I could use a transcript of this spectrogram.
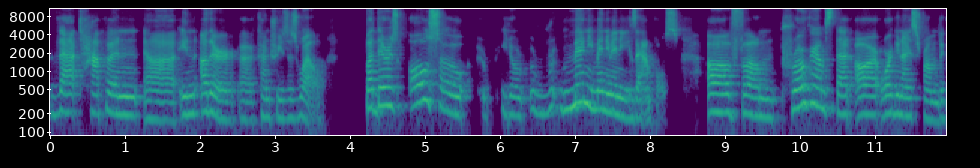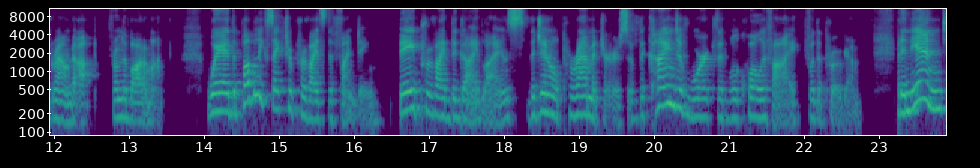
that happen uh, in other uh, countries as well. But there is also, you know, many, many, many examples of um, programs that are organized from the ground up, from the bottom up, where the public sector provides the funding. They provide the guidelines, the general parameters of the kind of work that will qualify for the program. But in the end,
